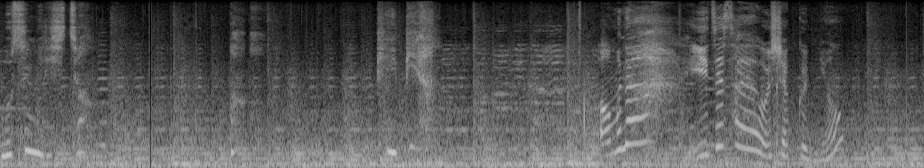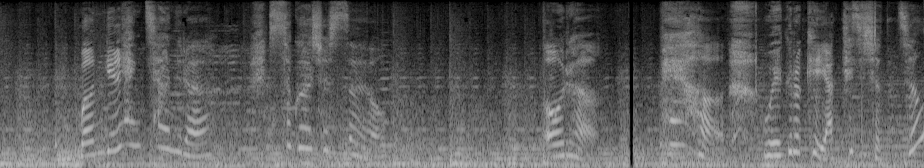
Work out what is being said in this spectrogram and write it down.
무슨 일이시죠? 어, 비비안, 어머나, 이제서야 오셨군요. 먼 길 행차하느라 수고하셨어요. 어라, 폐하, 왜 그렇게 약해지셨죠?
